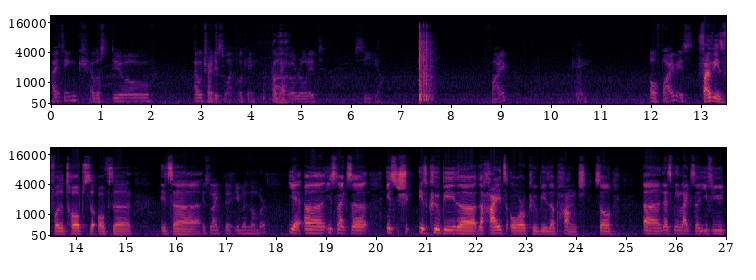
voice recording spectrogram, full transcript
I think I will still. I will try this one. Okay. Uh, I will roll it. See. Five. Okay. Oh, five is Five is for the tops of the. It's uh it's like the even number. yeah uh it's like the it's sh- it could be the the height or could be the punch. So, uh that's mean like the if you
